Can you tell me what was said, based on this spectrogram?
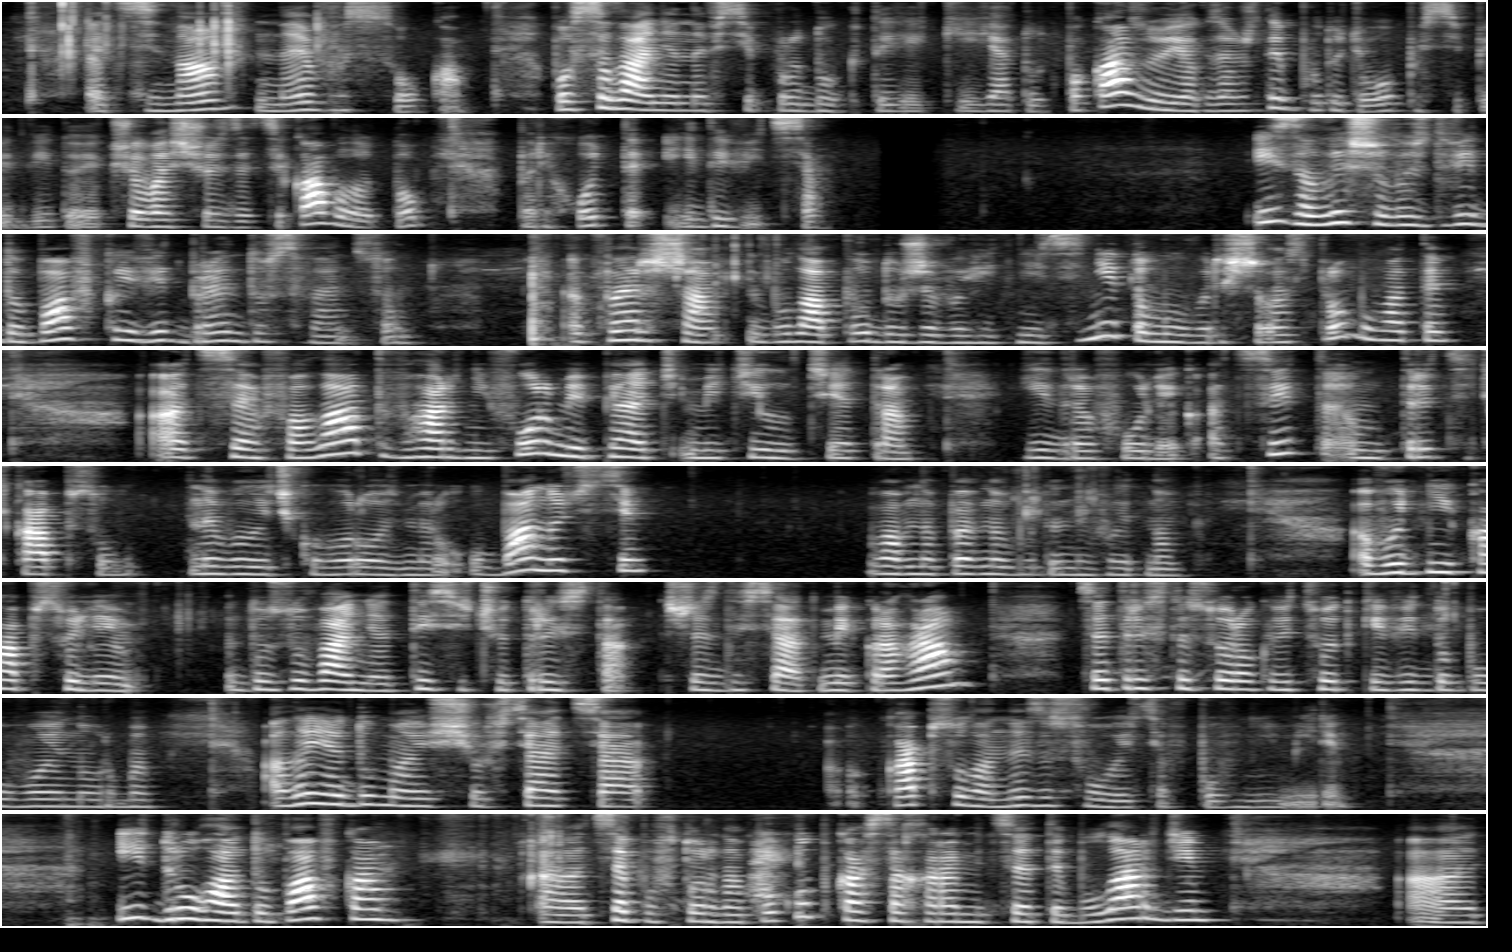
ціна невисока. Посилання на всі продукти, які я тут показую, як завжди, будуть в описі під відео. Якщо вас щось зацікавило, то переходьте і дивіться. І залишилось дві добавки від бренду Svensson. Перша була по дуже вигідній ціні, тому вирішила спробувати. Це фалат в гарній формі 5 метіл тетра гідрофолік ацид, 30 капсул невеличкого розміру у баночці. Вам, напевно, буде не видно. В одній капсулі дозування 1360 мікрограм, це 340% від добової норми. Але я думаю, що вся ця капсула не засвоїться в повній мірі. І друга добавка це повторна покупка сахараміцети Буларді.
